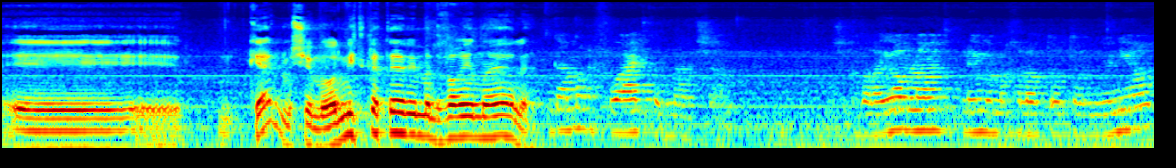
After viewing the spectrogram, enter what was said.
אה, כן, שמאוד מתכתב עם הדברים האלה. גם הרפואה התקדמה שכבר היום לא מטפלים במחלות אוטואימיוניות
